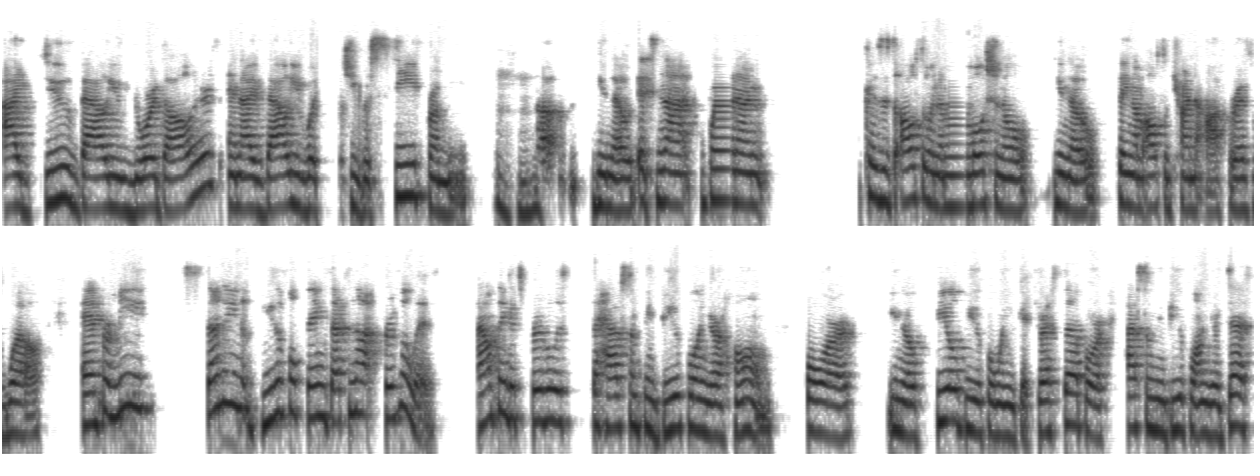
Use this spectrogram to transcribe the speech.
I do value your dollars and I value what you receive from me. Mm-hmm. Um, you know, it's not when I'm, because it's also an emotional, you know, thing I'm also trying to offer as well. And for me, stunning, beautiful things, that's not frivolous. I don't think it's frivolous to have something beautiful in your home or, you know, feel beautiful when you get dressed up or have something beautiful on your desk.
